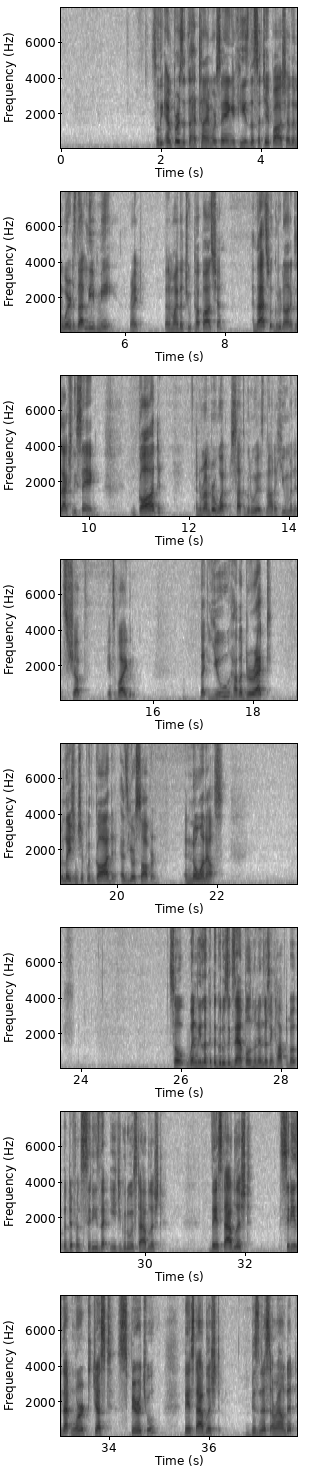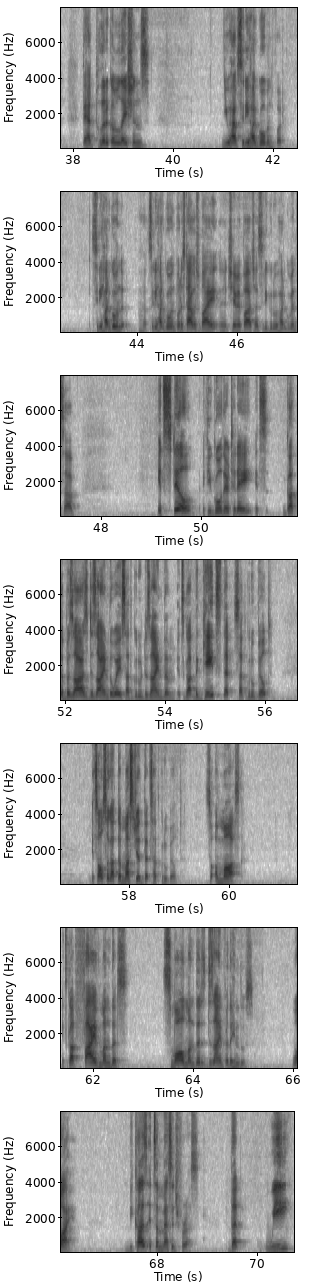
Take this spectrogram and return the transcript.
so the emperors at that time were saying, if he's the Sache Pasha, then where does that leave me, right? Then am I the Chuta Pasha? And that's what Guru Nanak is actually saying. God, and remember what Satguru is, not a human, it's Shabd, it's Vaheguru. That you have a direct relationship with God as your sovereign, and no one else. So when we look at the Guru's examples, Maninder Singh talked about the different cities that each Guru established they established cities that weren't just spiritual, they established business around it, they had political relations. You have Sri Hargobindpur. Sri, Hargobind, Sri Hargobindpur established by uh, Cheme Pacha, Sri Guru Hargobind Sahib. It's still, if you go there today, it's got the bazaars designed the way Satguru designed them. It's got the gates that Satguru built. It's also got the masjid that Satguru built. So a mosque it's got five mandirs, small mandirs designed for the Hindus. Why? Because it's a message for us that we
